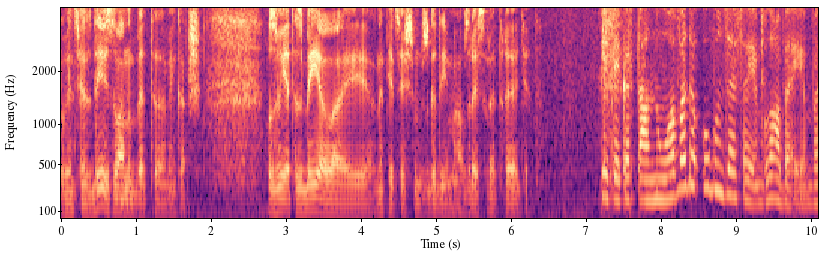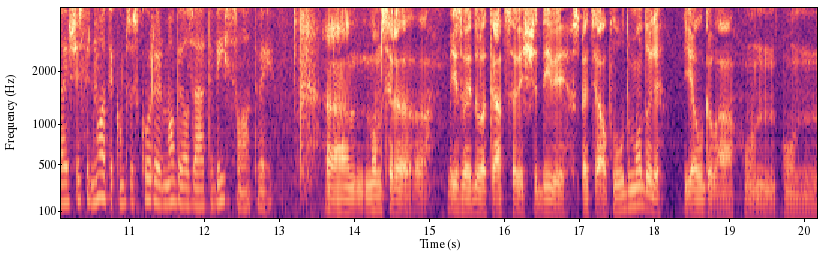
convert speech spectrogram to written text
112 zvanu, bet vienkārši uz vietas bija, lai nepieciešams gadījumā uzreiz varētu rēģēt. Pietiek ar tā novada ugunsdzēsējiem, glābējiem, vai šis ir notikums, uz kuru ir mobilizēta visa Latvija? Mums ir izveidoti atsevišķi divi speciāli plūdu moduļi. Jelgavā un, un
